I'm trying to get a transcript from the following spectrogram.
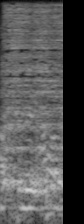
Absolute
